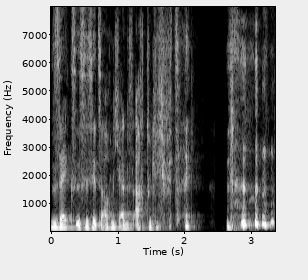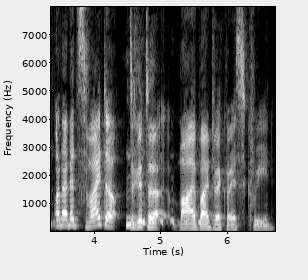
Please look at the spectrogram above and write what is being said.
6 ist es jetzt auch nicht anders. Ach du liebe Zeit. Und eine zweite, dritte Mal bei Drag Race Queen.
